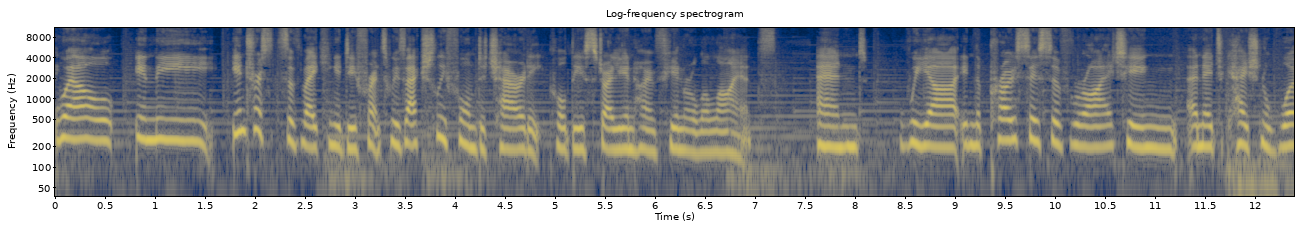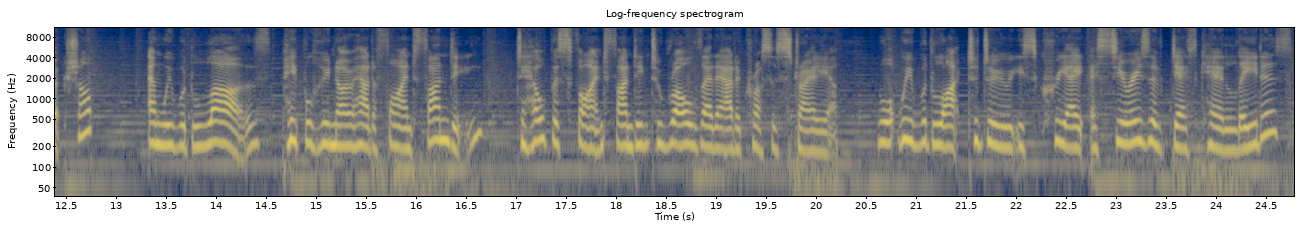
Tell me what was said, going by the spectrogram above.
Well, in the interests of making a difference, we've actually formed a charity called the Australian Home Funeral Alliance. And we are in the process of writing an educational workshop, and we would love people who know how to find funding to help us find funding to roll that out across Australia. What we would like to do is create a series of death care leaders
